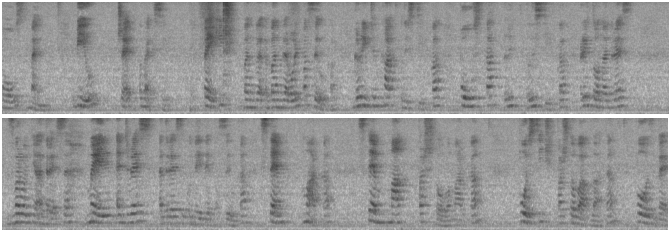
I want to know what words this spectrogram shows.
postman. Біл, чек, вексель. Пекідж, банде- бандероль, посилка. Greeting card, листівка. Постка, ли- листівка. Return адрес, зворотня адреса. Mailing адрес, адреса, куди йде посилка. Стемп, марка. Стемп мак, поштова марка. Постіч, поштова оплата. Постбек,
